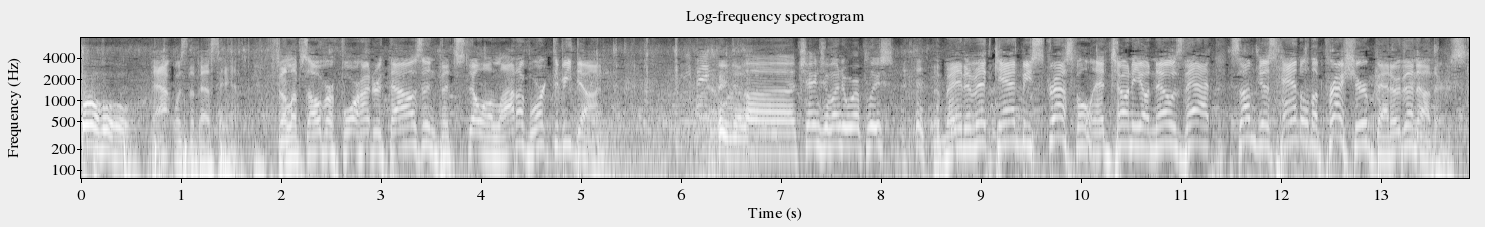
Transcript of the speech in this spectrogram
Oh. That was the best hand. Phillips over 400,000, but still a lot of work to be done. Uh, change of underwear, please. The main event can be stressful. Antonio knows that. Some just handle the pressure better than others.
